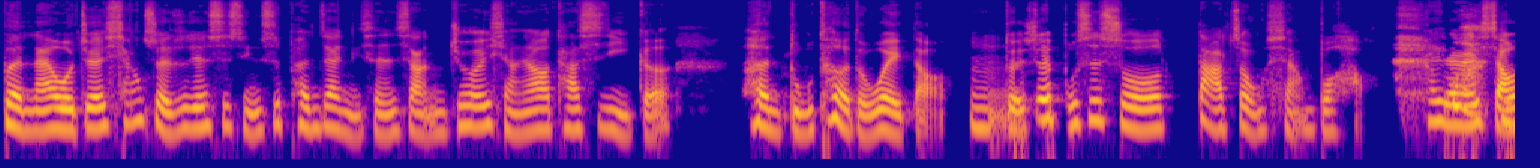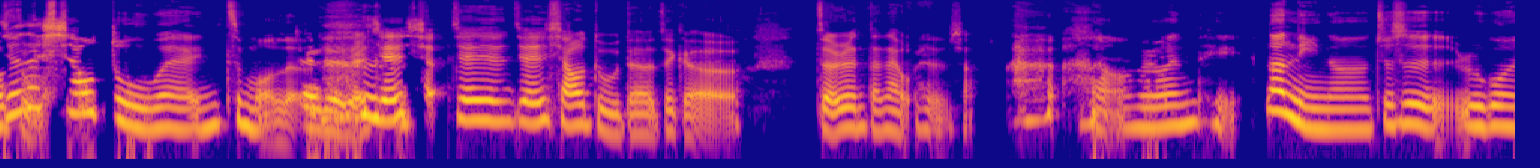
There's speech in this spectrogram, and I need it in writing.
本来我觉得香水这件事情是喷在你身上，你就会想要它是一个很独特的味道。嗯，对，所以不是说大众香不好。你今天在消毒 哎？你怎么了？对对对，今天消今天今天消毒的这个。责任担在我身上，好，没问题。那你呢？就是如果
